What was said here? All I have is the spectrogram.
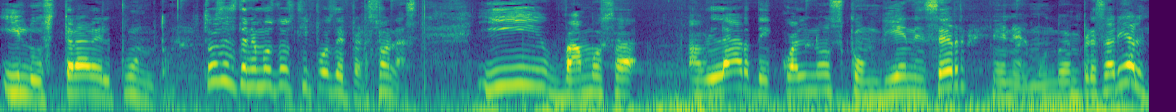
ilustrar el punto. Entonces tenemos dos tipos de personas y vamos a hablar de cuál nos conviene ser en el mundo empresarial.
